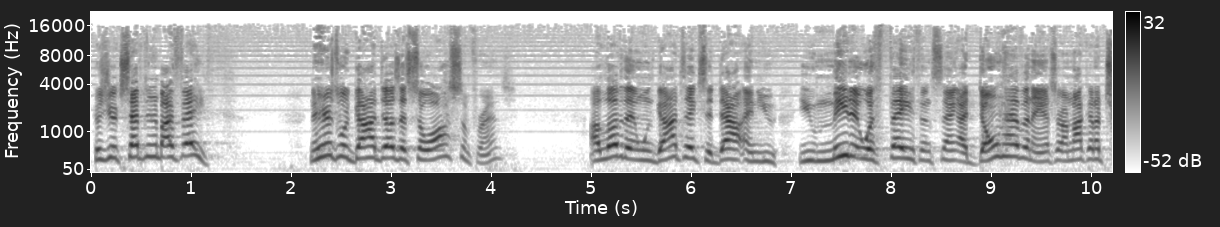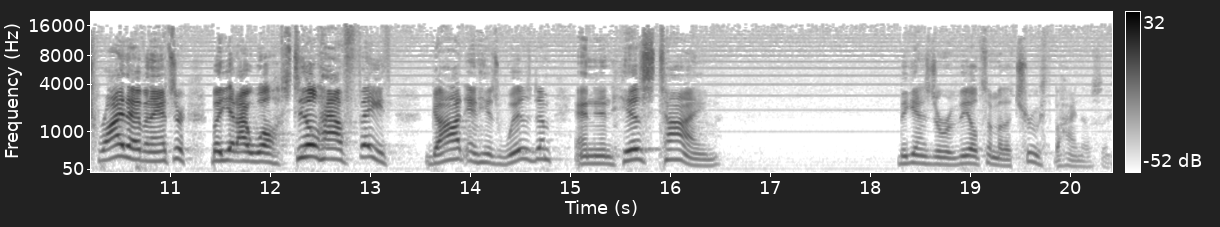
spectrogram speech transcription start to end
Because you're accepting it by faith. Now, here's what God does that's so awesome, friends. I love that when God takes a doubt and you, you meet it with faith and saying, I don't have an answer, I'm not going to try to have an answer, but yet I will still have faith. God, in His wisdom and in His time, begins to reveal some of the truth behind those things.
